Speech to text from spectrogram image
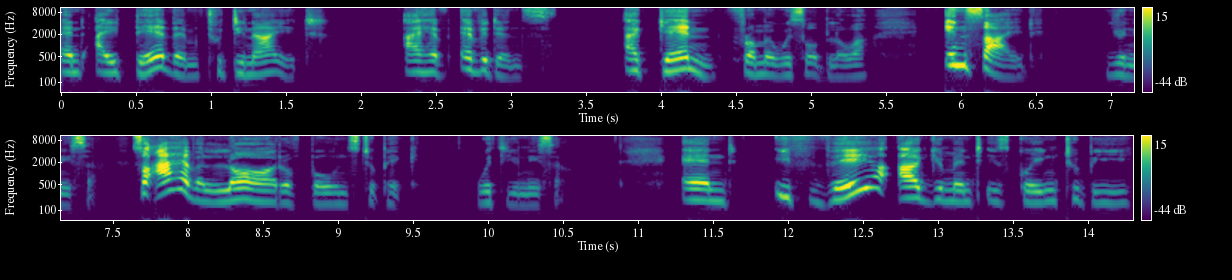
and I dare them to deny it. I have evidence, again from a whistleblower, inside UNISA. So I have a lot of bones to pick with UNISA. And if their argument is going to be,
